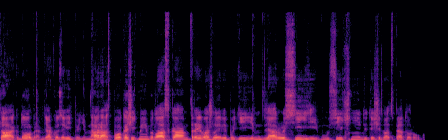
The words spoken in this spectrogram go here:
Так, добре, дякую за відповіді. Гаразд, покажіть мені, будь ласка, три важливі події для Росії у січні 2025 року.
